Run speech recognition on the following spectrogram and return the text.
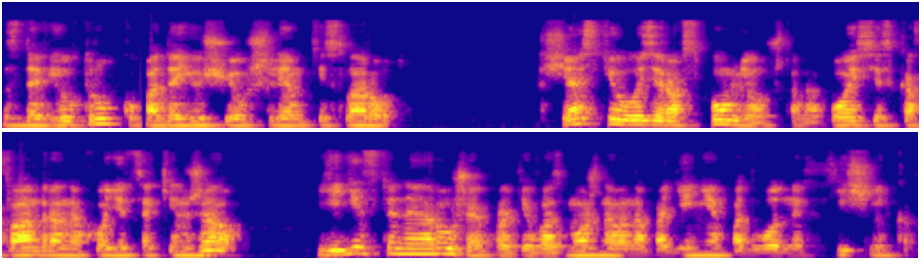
сдавил трубку, подающую в шлем кислород. К счастью, Озеров вспомнил, что на поясе скафандра находится кинжал, Единственное оружие против возможного нападения подводных хищников.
